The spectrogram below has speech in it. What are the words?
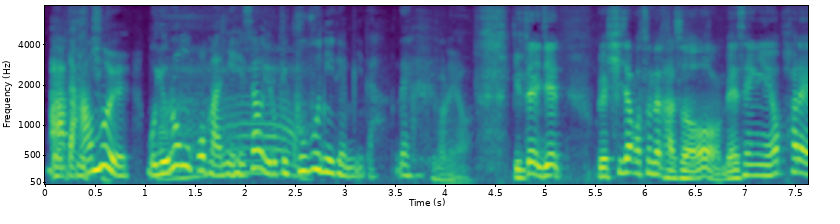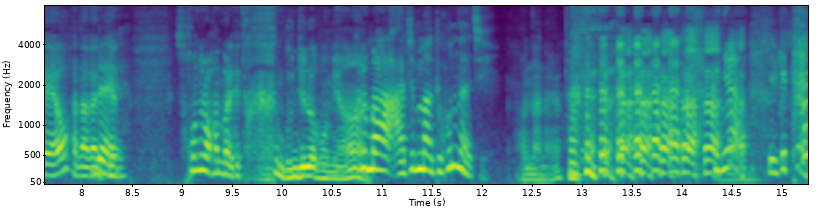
뭐 아, 그렇죠. 나물 그렇죠. 뭐 요런 아. 거 많이 해서 이렇게 구분이 됩니다. 네. 그러네요. 일단 이제 우리가 시장 같은 데 가서 매생이에요, 파래예요 하다가 네. 이렇게 손으로 한 번 이렇게 탁 문질러 보면 그러면 아줌마한테 혼나지. 혼나나요? 그냥 이렇게 탈을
